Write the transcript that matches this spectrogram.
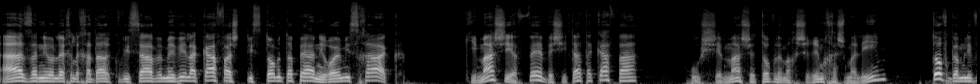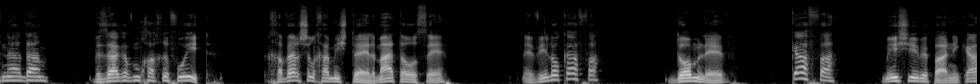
אז אני הולך לחדר כביסה ומביא לה כאפה שתסתום את הפה, אני רואה משחק. כי מה שיפה בשיטת הכאפה, הוא שמה שטוב למכשירים חשמליים, טוב גם לבני אדם. וזה אגב מוכח רפואית. חבר שלך משתעל, מה אתה עושה? מביא לו כאפה. דום לב, כאפה. מישהי בפאניקה,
